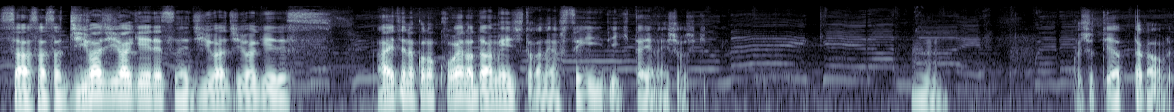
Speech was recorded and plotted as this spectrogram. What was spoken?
さあさあさあ、じわじわゲーですね。じわじわゲーです。相手のこの小屋のダメージとかね、防ぎでいきたいよね、正直。うん。これちょっとやったか、俺。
